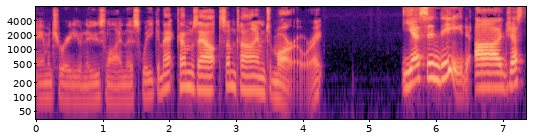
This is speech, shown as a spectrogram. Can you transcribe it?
Amateur Radio Newsline this week, and that comes out sometime tomorrow, right? Yes, indeed. Uh, just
